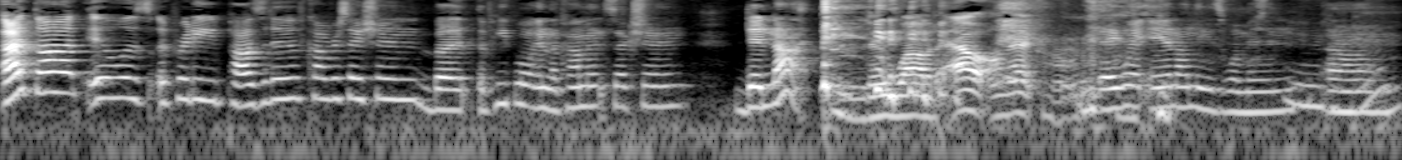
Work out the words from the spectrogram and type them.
I thought it was a pretty positive conversation, but the people in the comment section did not. they wild out on that con. They went in on these women. Mhm. Um,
